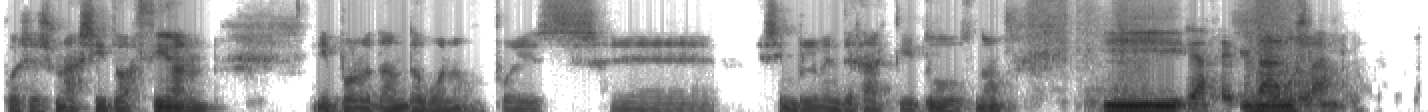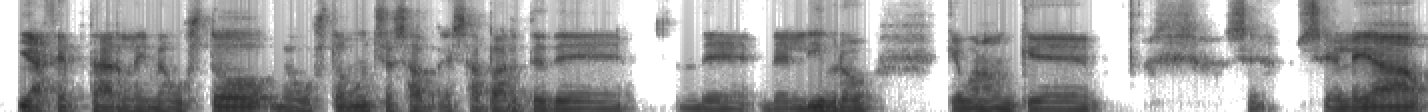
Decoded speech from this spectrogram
pues es una situación y por lo tanto, bueno, pues eh, simplemente esa actitud, ¿no? Y, Y aceptarla. y aceptarla. Y me gustó, me gustó mucho esa, esa parte de- de- del libro, que bueno, aunque se, se lea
